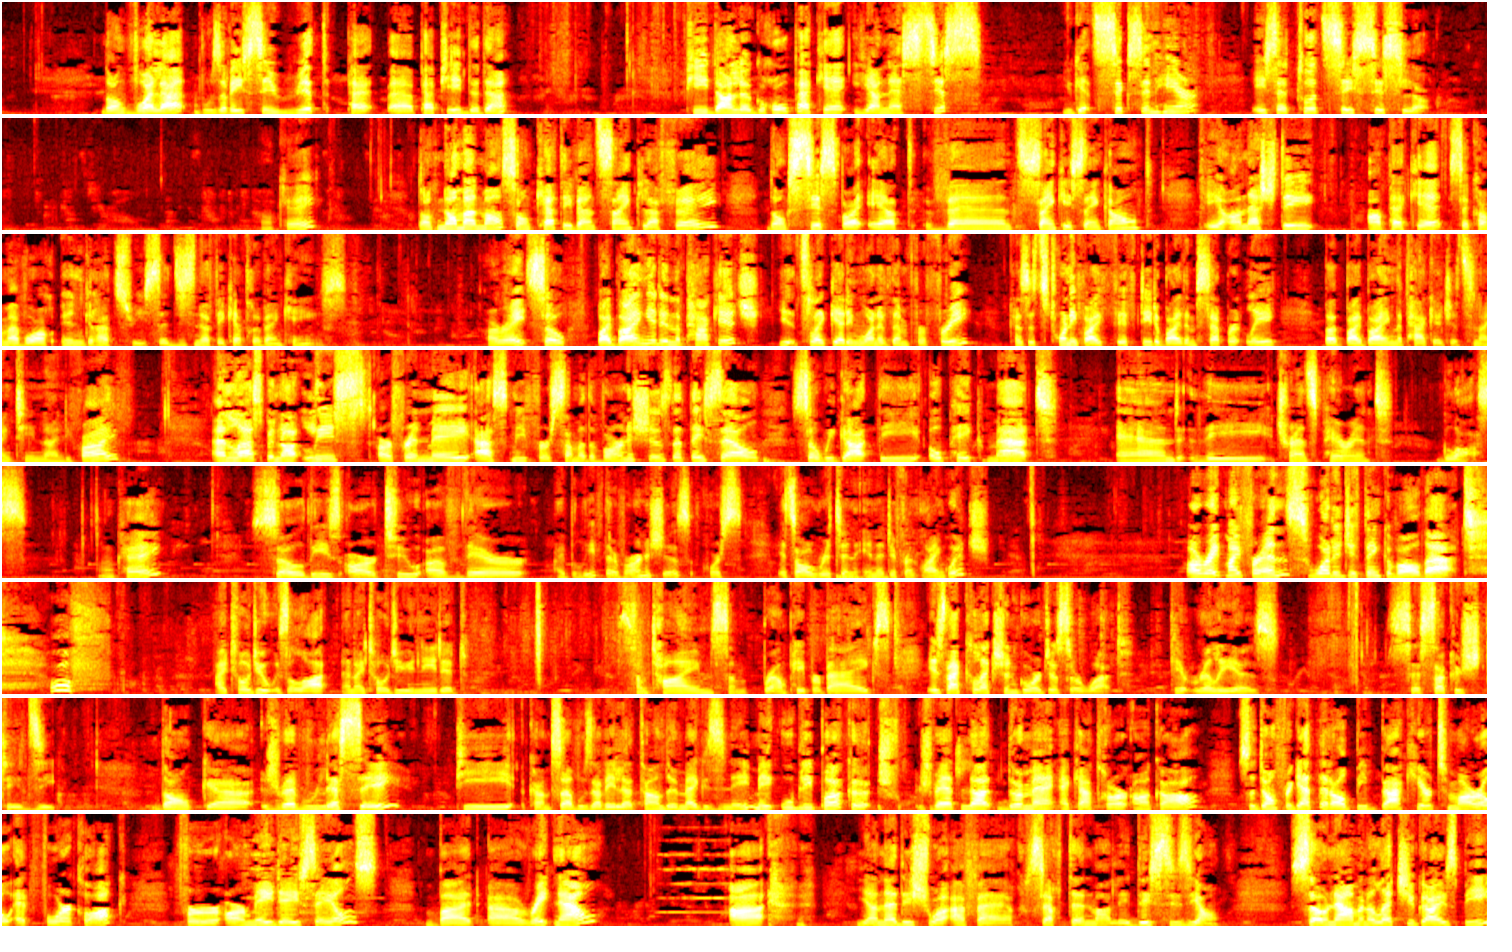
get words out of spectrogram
Donc voilà, vous avez ces huit euh, papiers dedans. Puis dans le gros paquet, il y en a six. You get six in here. Et c'est toutes ces six-là. OK? Donc, normalement, sont 4 et 25 la feuille. Donc, 6 va être 25 et 50. Et en acheter en paquet, c'est comme avoir une gratuite. C'est 19 et 95. All right? So by buying it in the package, it's like getting one of them for free because it's 25.50 to buy them separately, but by buying the package, it's 19.95. And last but not least, our friend May asked me for some of the varnishes that they sell. So we got the opaque matte and the transparent gloss. Okay? So these are two of their, I believe they're varnishes. Of course, it's all written in a different language. All right, my friends, what did you think of all that? Oof. I told you it was a lot, and I told you you needed some time, some brown paper bags. Is that collection gorgeous or what? It really is. C'est ça que je t'ai dit. Donc, euh, je vais vous laisser, puis comme ça, vous avez le temps de magasiner. Mais oublie pas que je, je vais être là demain à 4 heures encore. So don't forget that I'll be back here tomorrow at 4 o'clock for our May Day sales. But uh, right now, uh, il y en a des choix à faire, certainement, les décisions. So now I'm going to let you guys be,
